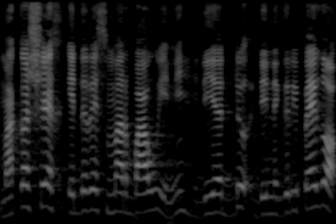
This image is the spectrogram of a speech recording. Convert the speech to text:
maka Syekh Idris Marbawi ni dia duduk di negeri Perak.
